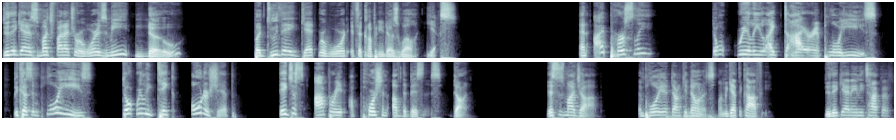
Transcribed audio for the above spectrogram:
do they get as much financial reward as me? No. But do they get reward if the company does well? Yes. And I personally don't really like to hire employees because employees don't really take ownership they just operate a portion of the business. Done. This is my job. Employee at Dunkin' Donuts. Let me get the coffee. Do they get any type of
